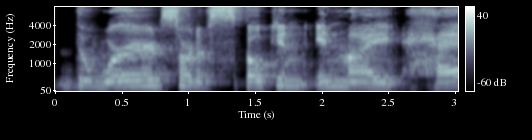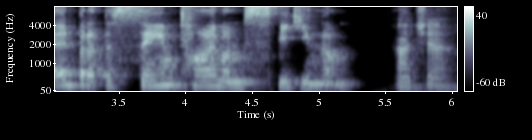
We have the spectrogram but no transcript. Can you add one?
the words sort of spoken in my head, but at the same time I'm speaking them. gotcha.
